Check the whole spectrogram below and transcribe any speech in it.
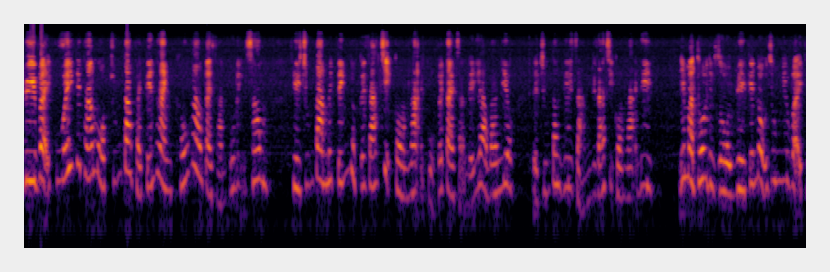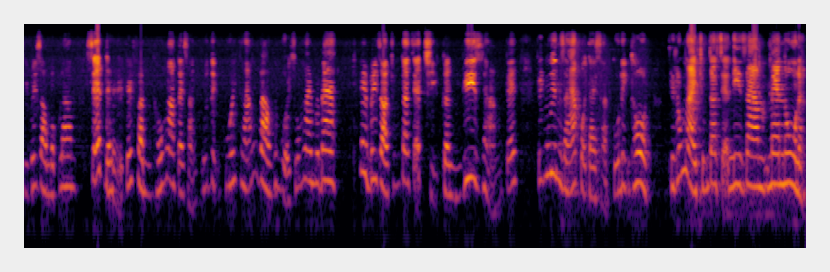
Vì vậy cuối cái tháng 1 chúng ta phải tiến hành khấu hao tài sản cố định xong thì chúng ta mới tính được cái giá trị còn lại của cái tài sản đấy là bao nhiêu để chúng ta ghi giảm cái giá trị còn lại đi. Nhưng mà thôi được rồi, vì cái nội dung như vậy thì bây giờ Mộc Lan sẽ để cái phần khấu hao tài sản cố định cuối tháng vào cái buổi số 23. Thế bây giờ chúng ta sẽ chỉ cần ghi giảm cái cái nguyên giá của tài sản cố định thôi. Thì lúc này chúng ta sẽ đi ra menu này,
